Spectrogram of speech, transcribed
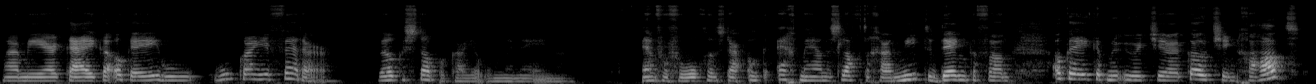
Maar meer kijken, oké, hoe, hoe kan je verder? Welke stappen kan je ondernemen? En vervolgens daar ook echt mee aan de slag te gaan. Niet te denken van, oké, ik heb mijn uurtje coaching gehad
